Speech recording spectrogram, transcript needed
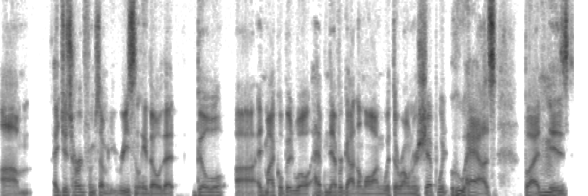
Um, I just heard from somebody recently though that Bill uh, and Michael Bidwill have never gotten along with their ownership. Who has, but mm-hmm. is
